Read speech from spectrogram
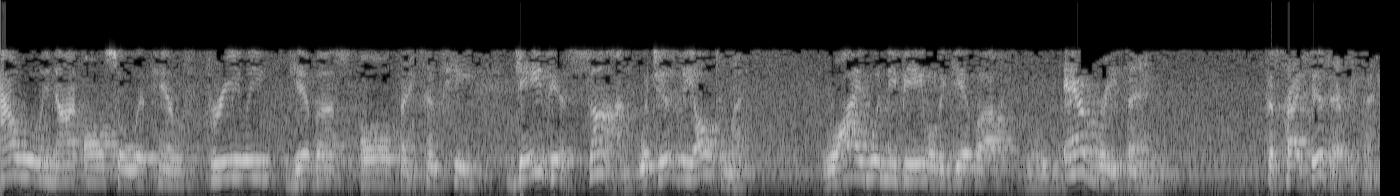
How will he not also with him freely give us all things? Since he gave his son, which is the ultimate, why wouldn't he be able to give up everything? Because Christ is everything.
